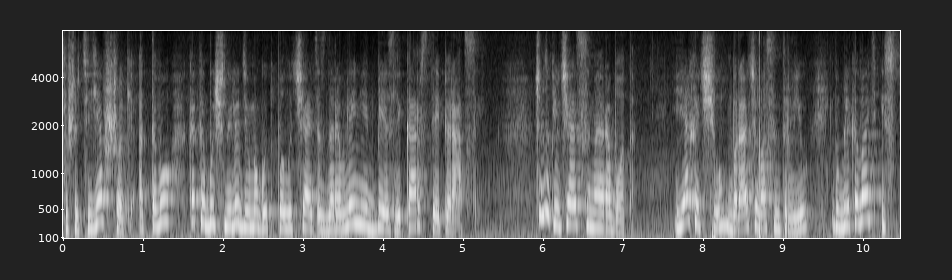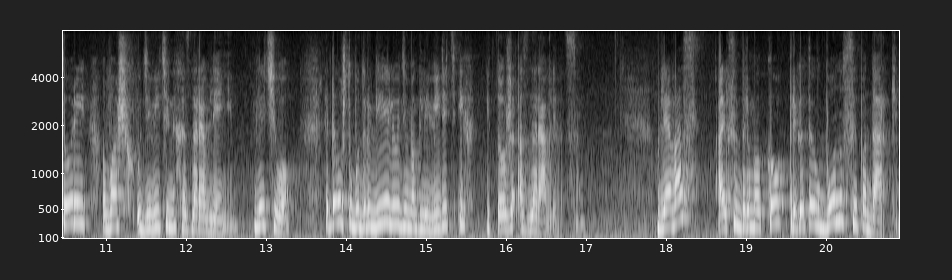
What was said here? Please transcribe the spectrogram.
Слушайте, я в шоке от того, как обычные люди могут получать оздоровление без лекарств и операций. В чем заключается моя работа? Я хочу брать у вас интервью и публиковать истории ваших удивительных оздоровлений. Для чего? Для того, чтобы другие люди могли видеть их и тоже оздоравливаться. Для вас Александр Малко приготовил бонусы и подарки.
